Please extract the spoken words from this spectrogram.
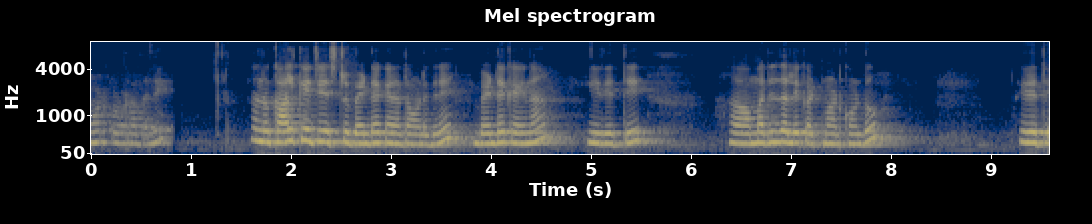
ನೋಡ್ಕೊಳ್ಳೋಣ ಬನ್ನಿ. ನಾನು ಕಾಲು ಕೆ ಜಿಯಷ್ಟು ಬೆಂಡೆಕಾಯಿನ ತೊಗೊಂಡಿದ್ದೀನಿ. ಬೆಂಡೆಕಾಯಿನ ಈ ರೀತಿ ಮಧ್ಯದಲ್ಲಿ ಕಟ್ ಮಾಡಿಕೊಂಡು ಈ ರೀತಿ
